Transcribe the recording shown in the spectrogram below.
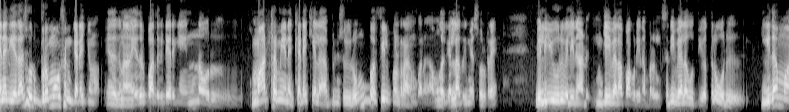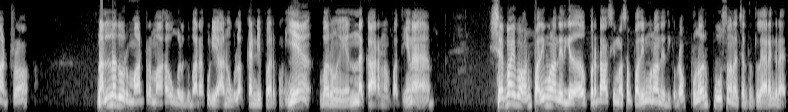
எனக்கு ஏதாச்சும் ஒரு ப்ரொமோஷன் கிடைக்கணும். எனக்கு நான் எதிர்பார்த்துக்கிட்டே இருக்கேன். இன்னும் ஒரு மாற்றமே எனக்கு கிடைக்கல அப்படின்னு சொல்லி ரொம்ப ஃபீல் பண்றாங்க பாருங்க. அவங்களுக்கு எல்லாத்துக்குமே சொல்றேன். வெளியூர் வெளிநாடு இங்கே வேலை பார்க்கக்கூடிய நபர்கள் சரி வேலை உத்தியோகத்துல ஒரு இடமாற்றம் நல்லது ஒரு மாற்றமாக உங்களுக்கு வரக்கூடிய அனுகூலம் கண்டிப்பாக இருக்கும். ஏன் வரும்? என்ன காரணம் பார்த்தீங்கன்னா செவ்வாய் பவன் பதிமூணாம் தேதிக்கு அதாவது புரட்டாசி மாதம் பதிமூணாம் தேதிக்கு அப்புறம் புனர்பூச நட்சத்திரத்தில் இறங்குறாரு.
